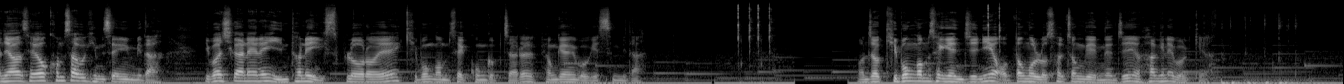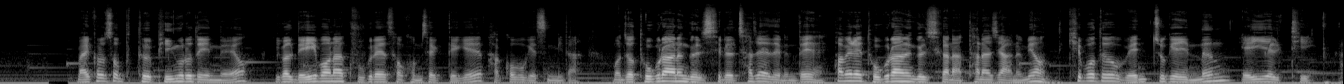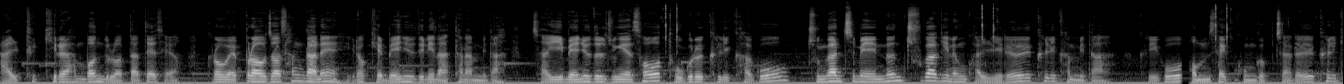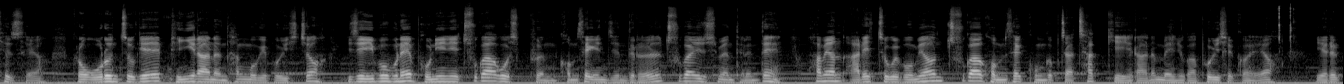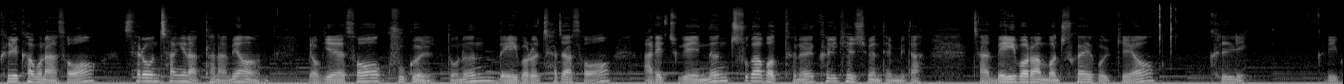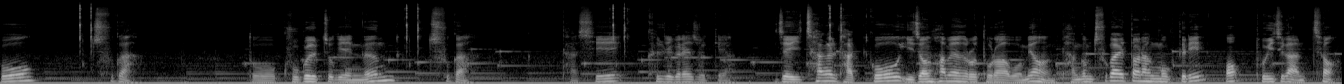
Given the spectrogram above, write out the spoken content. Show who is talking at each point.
Speaker 1: 안녕하세요. 컴사브 김쌤입니다. 이번 시간에는 인터넷 익스플로러의 기본 검색 공급자를 변경해 보겠습니다. 먼저 기본 검색 엔진이 어떤 걸로 설정되어 있는지 확인해 볼게요. 마이크로소프트 빙으로 되어 있네요. 이걸 네이버나 구글에서 검색되게 바꿔보겠습니다. 먼저 도구라는 글씨를 찾아야 되는데 화면에 도구라는 글씨가 나타나지 않으면 키보드 왼쪽에 있는 ALT, Alt 키를 한번 눌렀다 떼세요. 그럼 웹브라우저 상단에 이렇게 메뉴들이 나타납니다. 자, 이 메뉴들 중에서 도구를 클릭하고 중간쯤에 있는 추가 기능 관리를 클릭합니다. 그리고 검색 공급자를 클릭해 주세요. 그럼 오른쪽에 빙이라는 항목이 보이시죠? 이제 이 부분에 본인이 추가하고 싶은 검색 엔진들을 추가해 주시면 되는데 화면 아래쪽을 보면 추가 검색 공급자 찾기 라는 메뉴가 보이실 거예요. 얘를 클릭하고 나서 새로운 창이 나타나면 여기에서 구글 또는 네이버를 찾아서 아래쪽에 있는 추가 버튼을 클릭해 주시면 됩니다. 자, 네이버를 한번 추가해 볼게요. 클릭. 그리고 추가 또 구글 쪽에 있는 추가 다시 클릭을 해줄게요. 이제 이 창을 닫고 이전 화면으로 돌아와 보면 방금 추가했던 항목들이 어 보이지가 않죠?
